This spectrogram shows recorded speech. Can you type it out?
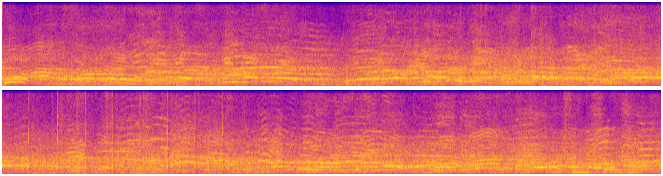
point. Carson Sulzer.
